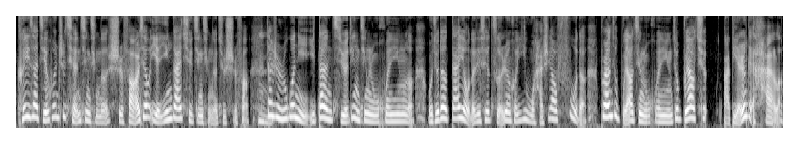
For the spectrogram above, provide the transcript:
可以在结婚之前尽情的释放，而且也应该去尽情的去释放。但是如果你一旦决定进入婚姻了，我觉得该有的这些责任和义务还是要负的，不然就不要进入婚姻，就不要去把别人给害了。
